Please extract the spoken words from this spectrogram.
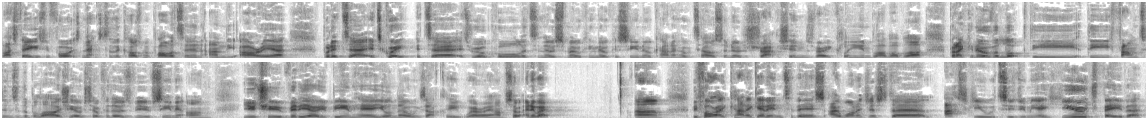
Las Vegas before, it's next to the Cosmopolitan and the Aria. But it's uh, it's great. It's uh, it's real cool. It's a no smoking, no casino kind of hotel, so no distractions, very clean, blah blah blah. But I can overlook the the fountains of the Bellagio. So for those of you who've seen it on YouTube video, you've been here, you'll know exactly where I am. So anyway. Um, before I kind of get into this, I want to just uh, ask you to do me a huge favor.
